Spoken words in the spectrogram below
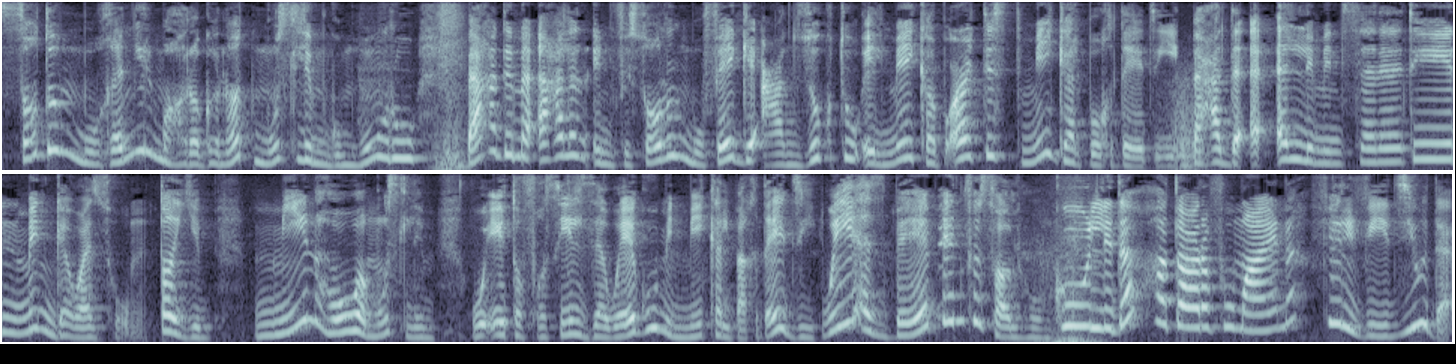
صدم مغني المهرجانات مسلم جمهوره بعد ما أعلن انفصاله المفاجئ عن زوجته ال makeup artist ميكا البغدادي بعد أقل من سنتين من جوازهم. طيب مين هو مسلم؟ وإيه تفاصيل زواجه من ميكا البغدادي؟ وإيه أسباب انفصالهم؟ كل ده هتعرفوا معانا في الفيديو ده.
